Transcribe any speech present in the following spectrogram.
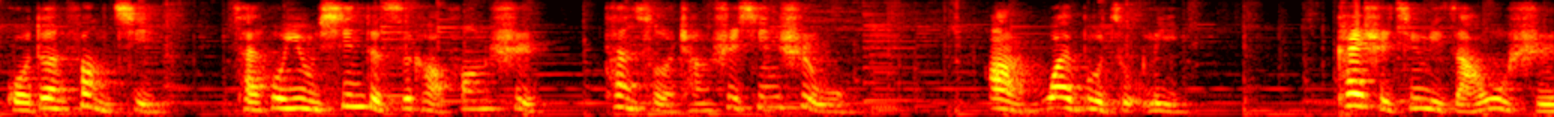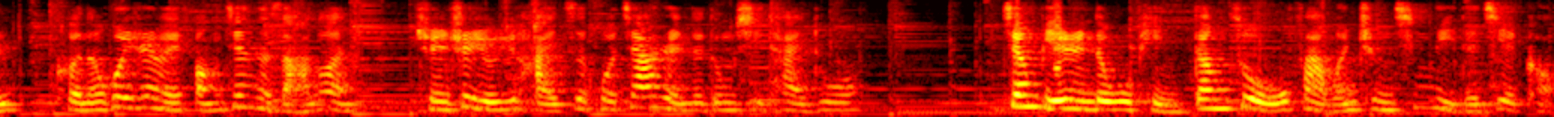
果断放弃，才会用新的思考方式探索、尝试新事物。二、外部阻力。开始清理杂物时，可能会认为房间的杂乱全是由于孩子或家人的东西太多，将别人的物品当作无法完成清理的借口。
